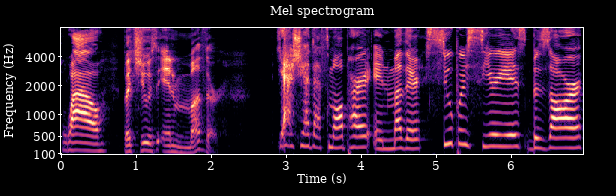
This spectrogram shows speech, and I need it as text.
Wow. But she was in Mother. Yeah, she had that small part in Mother. Super serious, bizarre,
